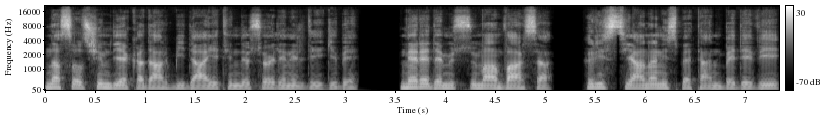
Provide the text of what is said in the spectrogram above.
Nasıl şimdiye kadar bidayetinde söylenildiği gibi, nerede Müslüman varsa Hristiyana nispeten bedevi,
